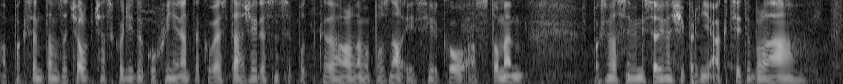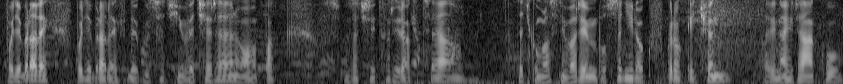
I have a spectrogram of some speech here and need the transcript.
a pak jsem tam začal občas chodit do kuchyně na takové stáže, kde jsem se potkal nebo poznal i s Jirkou a s Tomem. Pak jsme vlastně vymysleli naši první akci, to byla v Poděbradech, v Poděbradech degustační večeře, no a pak jsme začali tvořit akce a teď vlastně vařím poslední rok v Crow Kitchen, tady na Jiřáku.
